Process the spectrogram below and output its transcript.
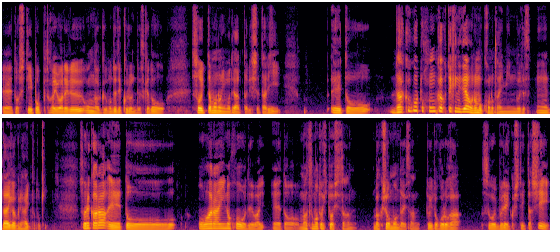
えーと、シティ・ポップとか言われる音楽も出てくるんですけどそういったものにも出会ったりしてたりえっ、ー、と落語と本格的に出会うのもこのタイミングですね大学に入った時それからえっ、とお笑いの方では、えーと、松本人志さん爆笑問題さんというところがすごいブレイクしていたし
